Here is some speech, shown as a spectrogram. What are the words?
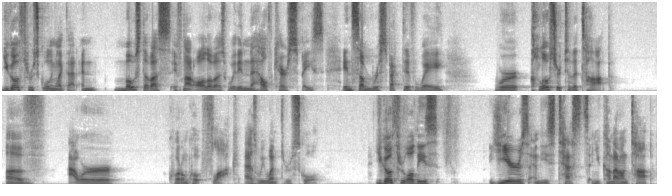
you go through schooling like that, and most of us, if not all of us, within the healthcare space, in some respective way, were closer to the top of our quote unquote flock as we went through school. You go through all these years and these tests and you come out on top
